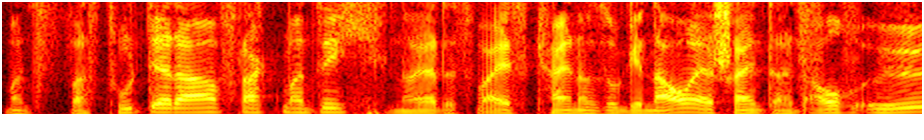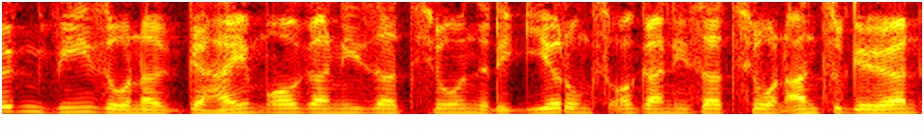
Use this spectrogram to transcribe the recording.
Man, was tut der da, fragt man sich. Naja, das weiß keiner so genau. Er scheint halt auch irgendwie so einer Geheimorganisation, Regierungsorganisation anzugehören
